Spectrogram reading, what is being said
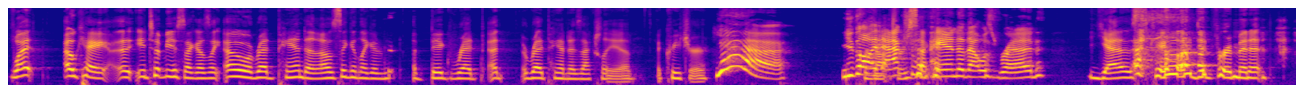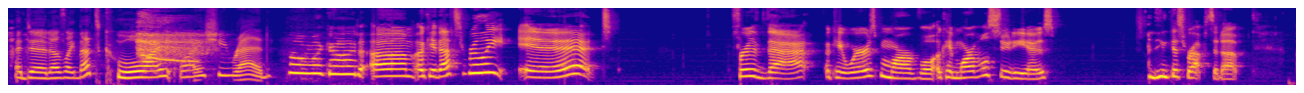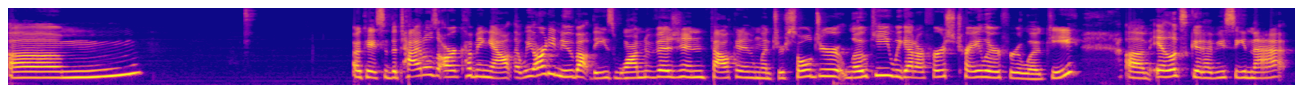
What? Okay, uh, it took me a second. I was like, oh, a red panda. I was thinking like a, a big red. A, a red panda is actually a, a creature. Yeah. You thought an actual panda that was red? Yes, Kayla, I did for a minute. I did. I was like, that's cool. Why? Why is she red? Oh my god. Um okay, that's really it for that. Okay, where's Marvel? Okay, Marvel Studios. I think this wraps it up. Um Okay, so the titles are coming out that we already knew about these WandaVision, Falcon and Winter Soldier, Loki. We got our first trailer for Loki. Um, it looks good. Have you seen that?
